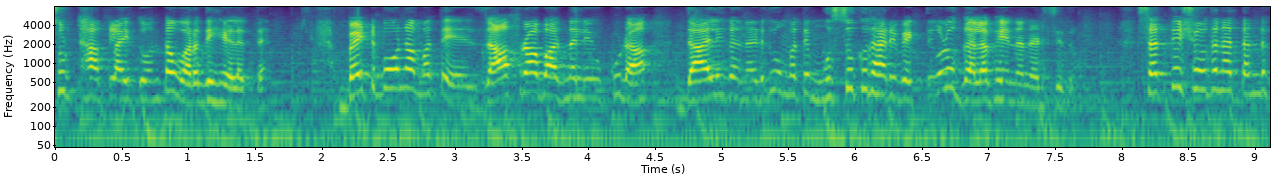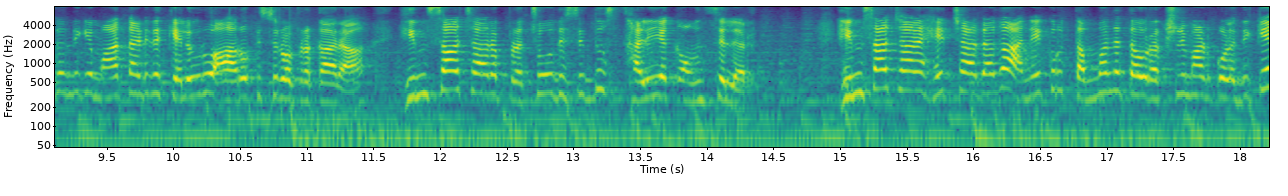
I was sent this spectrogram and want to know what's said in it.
ಸುಟ್ಟು ಹಾಕಲಾಯಿತು ಅಂತ ವರದಿ ಹೇಳುತ್ತೆ. ಬೆಟ್ಬೋನ ಮತ್ತೆ ಜಾಫ್ರಾಬಾದ್ನಲ್ಲಿಯೂ ಕೂಡ ದಾಳಿಗಳು ನಡೆದು ಮತ್ತೆ ಮುಸುಕುಧಾರಿ ವ್ಯಕ್ತಿಗಳು ಗಲಭೆಯನ್ನು ನಡೆಸಿದ್ರು. ಸತ್ಯಶೋಧನಾ ತಂಡದೊಂದಿಗೆ ಮಾತನಾಡಿದ ಕೆಲವರು ಆರೋಪಿಸಿರುವ ಪ್ರಕಾರ ಹಿಂಸಾಚಾರ ಪ್ರಚೋದಿಸಿದ್ದು ಸ್ಥಳೀಯ ಕೌನ್ಸಿಲರ್. ಹಿಂಸಾಚಾರ ಹೆಚ್ಚಾದಾಗ ಅನೇಕರು ತಮ್ಮನ್ನ ತಾವು ರಕ್ಷಣೆ ಮಾಡ್ಕೊಳ್ಳೋದಕ್ಕೆ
